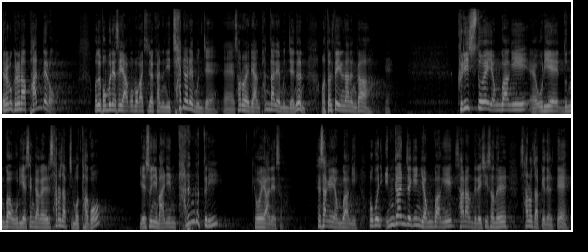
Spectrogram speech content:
여러분 그러나 반대로 오늘 본문에서 야고보가 지적하는 이 차별의 문제, 서로에 대한 판단의 문제는 어떨 때 일어나는가? 예. 그리스도의 영광이 우리의 눈과 우리의 생각을 사로잡지 못하고 예수님 아닌 다른 것들이 교회 안에서 세상의 영광이 혹은 인간적인 영광이 사람들의 시선을 사로잡게 될 때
